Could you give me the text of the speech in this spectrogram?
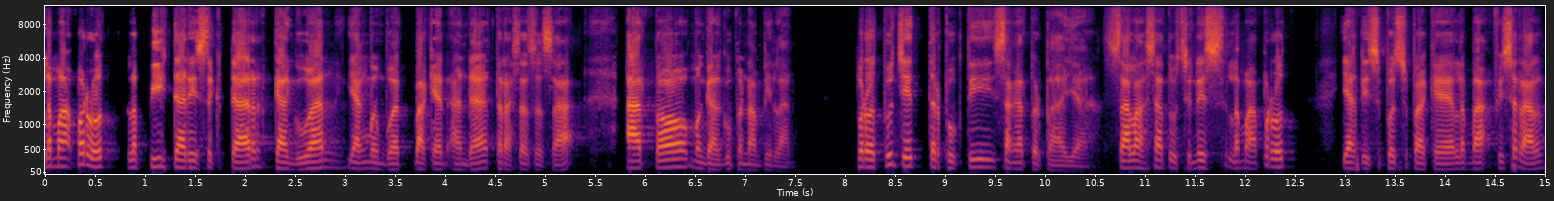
Lemak perut lebih dari sekedar gangguan yang membuat pakaian Anda terasa sesak atau mengganggu penampilan. Perut buncit terbukti sangat berbahaya. Salah satu jenis lemak perut yang disebut sebagai lemak visceral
